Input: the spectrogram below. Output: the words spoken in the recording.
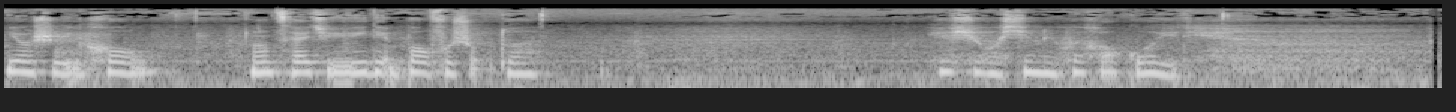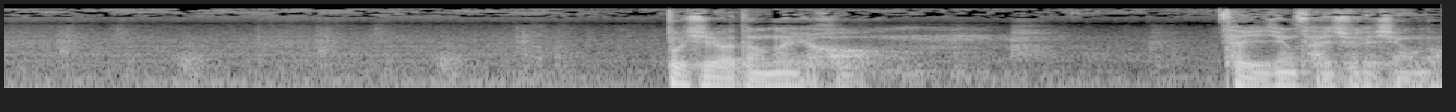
要是以后能采取一点报复手段，也许我心里会好过一点。不需要等到以后，他已经采取了行动。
